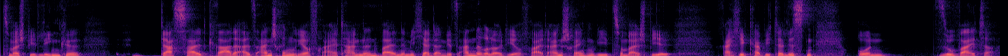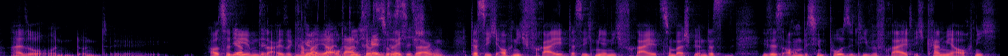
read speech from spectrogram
zum Beispiel Linke, das halt gerade als Einschränkung ihrer Freiheit handeln, weil nämlich ja dann jetzt andere Leute ihre Freiheit einschränken, wie zum Beispiel reiche Kapitalisten und so weiter. Also und, und äh, außerdem Ja, also kann genau, man ja auch da durchaus zu Recht sagen, dass ich auch nicht frei, dass ich mir nicht frei zum Beispiel, und das ist jetzt auch ein bisschen positive Freiheit, ich kann mir auch nicht,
